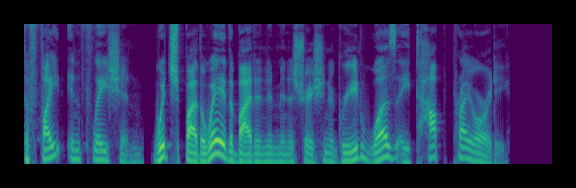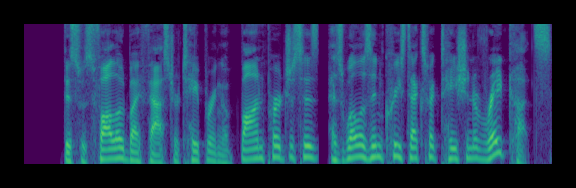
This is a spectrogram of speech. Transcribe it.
to fight inflation, which, by the way, the Biden administration agreed was a top priority. This was followed by faster tapering of bond purchases, as well as increased expectation of rate cuts.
